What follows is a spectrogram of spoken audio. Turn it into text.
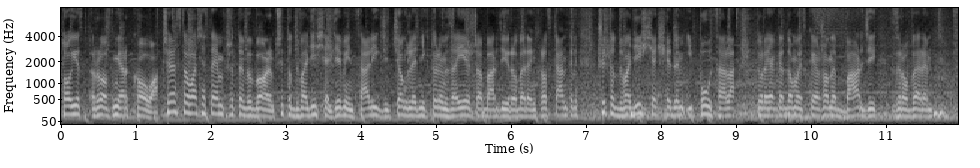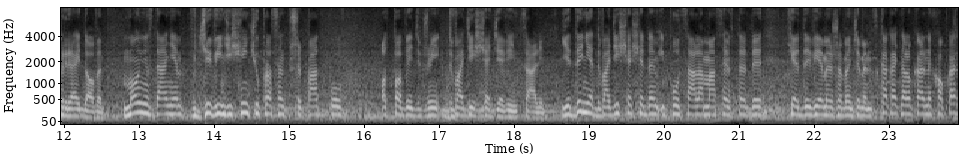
to jest rozmiar koła. Często właśnie stajemy przed tym wyborem, czy to 29 cali, gdzie ciągle niektórym zajeżdża bardziej rowerem cross country, czy to 27,5 cala, które jak wiadomo jest kojarzone bardziej z rowerem freeride'owym. Moim zdaniem w 90% przypadków Odpowiedź brzmi 29 cali. Jedynie 27,5 cala ma sens wtedy, kiedy wiemy, że będziemy skakać na lokalnych hopkach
